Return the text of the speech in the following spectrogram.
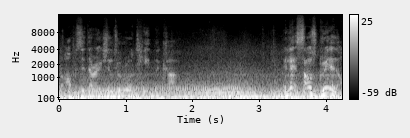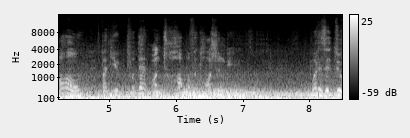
the opposite direction to rotate the car. And that sounds great and all, but you put that on top of a torsion beam. What does it do?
